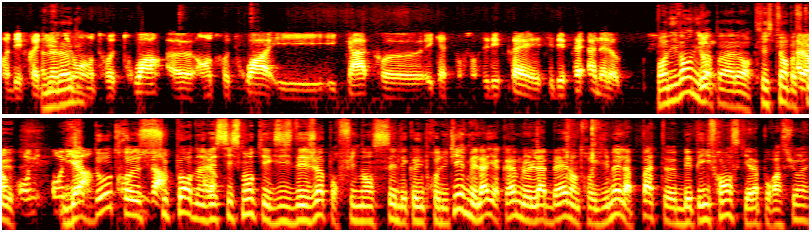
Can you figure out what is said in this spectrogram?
hein, des frais de gestion entre 3, euh, entre 3 et, 4 euh, et 4 C'est des frais, c'est des frais analogues. Bon, on y va, on n'y va pas alors, Christian, parce qu'il y, a d'autres supports d'investissement qui existent déjà pour financer l'économie productive, mais là, il y a quand même le label entre guillemets, la patte BPI France qui est là pour assurer.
